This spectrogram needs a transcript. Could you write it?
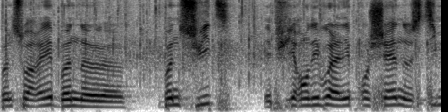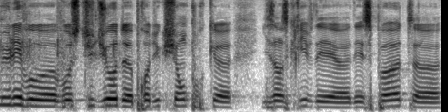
Bonne soirée, bonne, euh, bonne suite. Et puis rendez-vous à l'année prochaine. Stimulez vos, studios de production pour qu'ils inscrivent des, spots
